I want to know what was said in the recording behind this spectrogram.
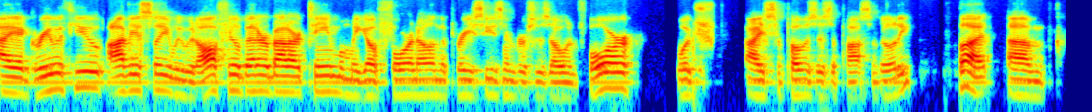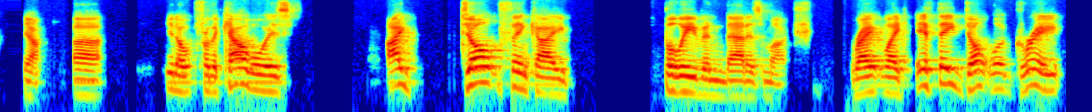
I agree with you. Obviously, we would all feel better about our team when we go 4 0 in the preseason versus 0 4, which I suppose is a possibility. But um, yeah, uh, you know, for the Cowboys, I don't think I believe in that as much, right? Like, if they don't look great,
